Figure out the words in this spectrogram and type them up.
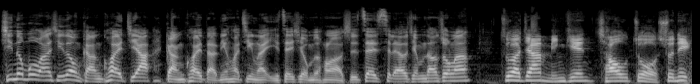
心动不忙行动，赶快加，赶快打电话进来。也谢谢我们的洪老师再次来到节目当中了，祝大家明天操作顺利。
